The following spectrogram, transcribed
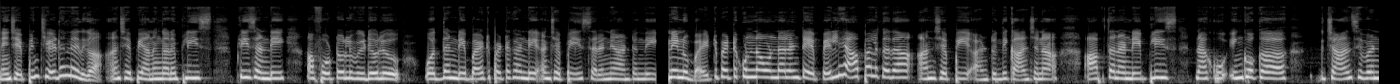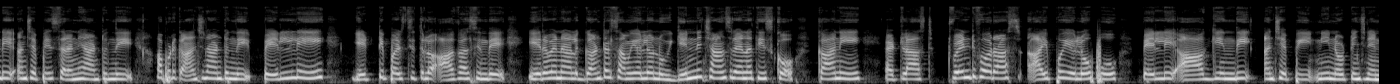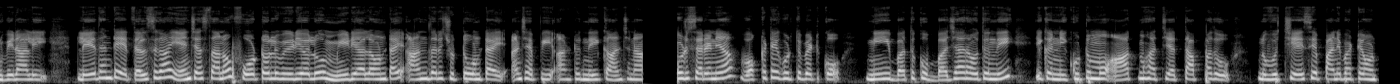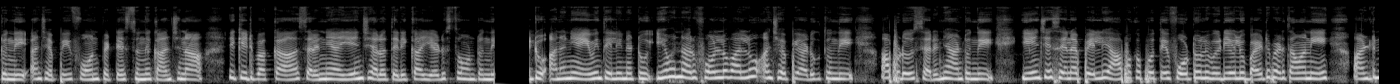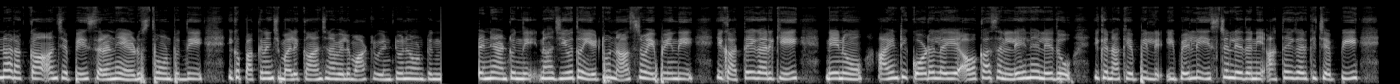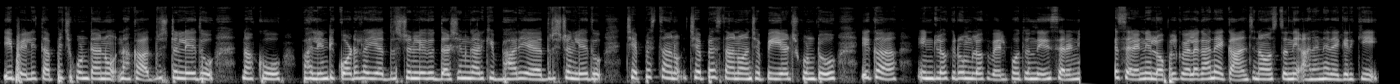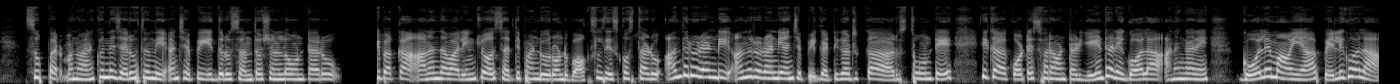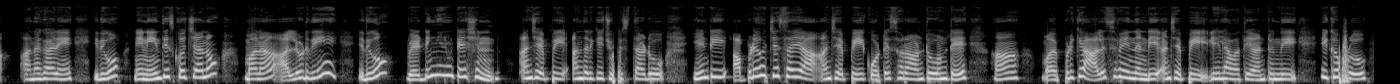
నేను చెప్పింది చేయడం లేదుగా? అని చెప్పి అనగానే ప్లీజ్ ప్లీజ్ అండి ఆ ఫోటోలు వీడియోలు వద్దండి బయట పెట్టకండి అని చెప్పి శరణ్య అంటుంది. నేను బయట పెట్టకుండా ఉండాలంటే పెళ్ళి ఆపాలి కదా అని చెప్పి అంటుంది కాంచన. ఆపుతానండి ప్లీజ్ నాకు ఇంకొక ఛాన్స్ ఇవ్వండి అని చెప్పి శరణ్య అంటుంది. అప్పుడు కాంచన అంటుంది పెళ్ళి ఎట్టి పరిస్థితుల్లో ఆగాల్సిందే. ఇరవై నాలుగు గంటల సమయంలో నువ్వు ఎన్ని ఛాన్సులైనా తీసుకో. కానీ at last twenty four hours అయిపోయే లోపు పెళ్ళి ఆగింది అని చెప్పి నీ నోటి నుంచి నేను వినాలి. లేదంటే తెలుసుగా ఏం చేస్తానో? ఫోటోలు వీడియోలు మీడియాలో ఉంటాయి అందరి చుట్టూ ఉంటాయి అని చెప్పి అంటుంది కాంచన. ఇప్పుడు శరణ్య ఒక్కటే గుర్తుపెట్టుకో నీ బతుకు బజార్ అవుతుంది. ఇక నీ కుటుంబం ఆత్మహత్య తప్పదు. నువ్వు చేసే పని బట్టే ఉంటుంది అని చెప్పి ఫోన్ పెట్టేస్తుంది కాంచన. ఇక ఇటు పక్క శరణ్య ఏం చేయాలో తెలియక ఏడుస్తూ ఉంటుంది. ఇటు అనన్య ఏమీ తెలియనట్టు ఏమన్నారు ఫోన్లో వాళ్ళు అని చెప్పి అడుగుతుంది. అప్పుడు శరణ్య అంటుంది ఏం చేసైనా పెళ్ళి ఆపకపోతే ఫోటోలు వీడియోలు బయట పెడతామని అంటున్నారక్క అని చెప్పి శరణ్య ఏడుస్తూ ఉంటుంది. ఇక పక్క నుంచి మళ్ళీ కాంచన వెళ్ళి మాటలు వింటూనే ఉంటుంది. శరణ్య అంటుంది నా జీవితం ఎటు నాశనం అయిపోయింది. ఇక అత్తయ్య గారికి నేను ఆ ఇంటి కోడలయ్యే అవకాశం లేనే లేదు. ఇక నాకు పెళ్ళి ఈ పెళ్ళి ఇష్టం లేదని అత్తయ్య గారికి చెప్పి ఈ పెళ్ళి తప్పించుకుంటాను. నాకు అదృష్టం లేదు. నాకు వాళ్ళ ఇంటి కోడలయ్యే అదృష్టం లేదు. దర్శన్ గారికి భార్య అయ్యే అదృష్టం లేదు. చెప్పేస్తాను చెప్పేస్తాను అని చెప్పి ఏడ్చుకుంటూ ఇక ఇంట్లోకి రూమ్లోకి వెళ్ళిపోతుంది. శరణ్య శరణ్య లోపలికి వెళ్ళగానే కాంచన వస్తుంది. అనన్య దగ్గరికి సూపర్ మనం అనుకుంది జరుగుతుంది అని చెప్పి ఇద్దరు సంతోషంలో ఉంటారు. ఈ పక్క ఆనంద వాళ్ళ ఇంట్లో సత్తిపండు రెండు బాక్సులు తీసుకొస్తాడు. అందరూ రండి అందరూ రండి అని చెప్పి గట్టిగా అరుస్తూ ఉంటే ఇక కోటేశ్వరం అంటాడు ఏంటని గోల? అనగానే గోలే మావయ్య పెళ్ళి గోల. అనగానే ఇదిగో నేనేం తీసుకొచ్చాను? మన అల్లుడిది ఇదిగో వెడ్డింగ్ ఇన్విటేషన్ అని చెప్పి అందరికీ చూపిస్తాడు. ఏంటి? అప్పుడే వచ్చేసాయా? అని చెప్పి కోటేశ్వరరావు అంటూ ఉంటే ఇప్పటికీ మా ఇప్పటికే ఆలస్యమైందండి అని చెప్పి లీలావతి అంటుంది. ఇకప్పుడు అప్పుడు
